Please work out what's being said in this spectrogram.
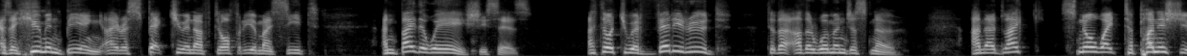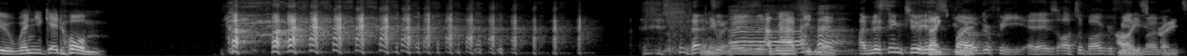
as a human being, I respect you enough to offer you my seat. And by the way, she says, I thought you were very rude to that other woman just now. And I'd like Snow White to punish you when you get home. That's Anyway, amazing. a happy. I'm listening to his Thank biography, uh, his autobiography Oh, at he's the moment.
